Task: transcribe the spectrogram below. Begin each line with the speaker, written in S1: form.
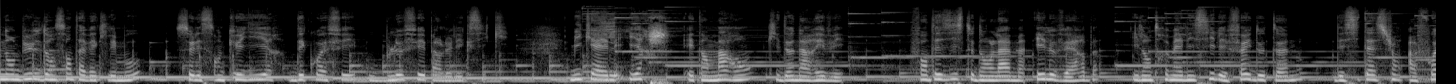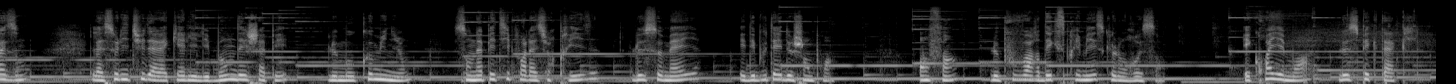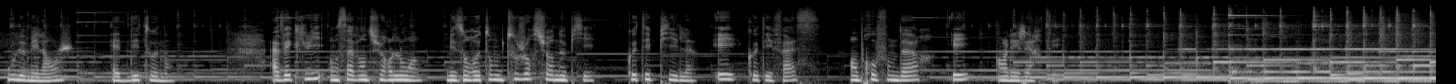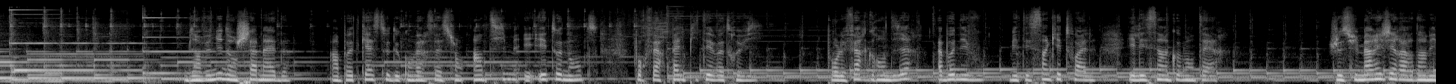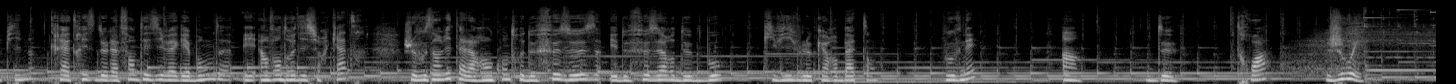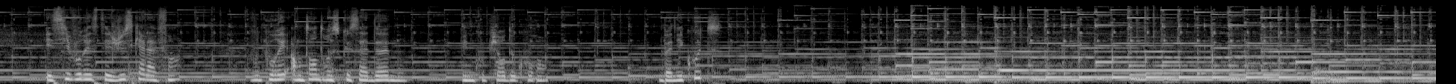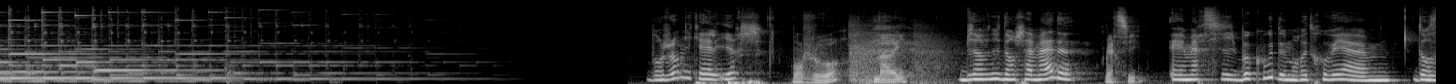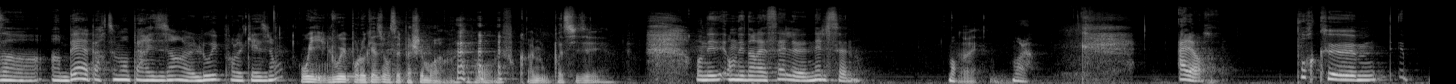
S1: funambule dansant avec les mots, se laissant cueillir, décoiffer ou bluffer par le lexique, Michael Hirsch est un marrant qui donne à rêver. Fantaisiste dans l'âme et le verbe, il entremêle ici les feuilles d'automne, des citations à foison, la solitude à laquelle il est bon d'échapper, le mot communion, son appétit pour la surprise, le sommeil et des bouteilles de shampoing. Enfin, le pouvoir d'exprimer ce que l'on ressent. Et croyez-moi, le spectacle ou le mélange est détonnant. Avec lui, on s'aventure loin, mais on retombe toujours sur nos pieds, côté pile et côté face, en profondeur et en légèreté. Bienvenue dans Chamade, un podcast de conversation intime et étonnante pour faire palpiter votre vie. Pour le faire grandir, abonnez-vous, mettez 5 étoiles et laissez un commentaire. Je suis Marie Girardin Lépine, créatrice de la fantaisie vagabonde, et un vendredi sur quatre, je vous invite à la rencontre de faiseuses et de faiseurs de beaux qui vivent le cœur battant. Vous venez? 1, 2, 3, jouez Et si vous restez jusqu'à la fin, vous pourrez entendre ce que ça donne, une coupure de courant. Bonne écoute Bonjour Michael Hirsch.
S2: Bonjour Marie.
S1: Bienvenue dans Chamade.
S2: Merci.
S1: Et merci beaucoup de me retrouver euh, dans un, un, bel appartement parisien euh, loué pour l'occasion.
S2: Oui, loué pour l'occasion, c'est pas chez moi. Il bon, faut quand même le préciser.
S1: On est, on est dans la salle Nelson. Bon,
S2: Ouais.
S1: voilà. Alors, pour que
